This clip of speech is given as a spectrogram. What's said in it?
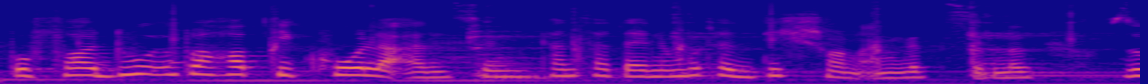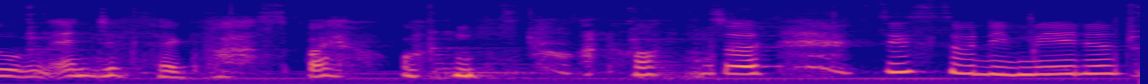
Bevor du überhaupt die Kohle anzünden kannst, hat deine Mutter dich schon angezündet. So im Endeffekt war es bei uns. Und heute siehst du die Mädels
